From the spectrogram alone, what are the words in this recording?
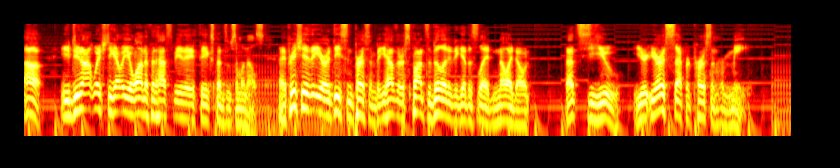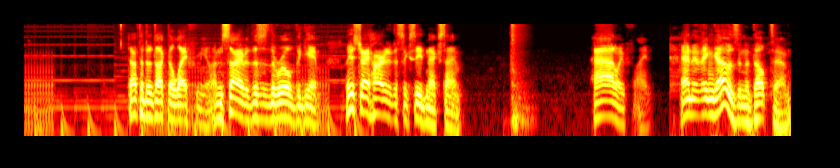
Oh, you do not wish to get what you want if it has to be at the expense of someone else. I appreciate that you're a decent person, but you have the responsibility to get us laid. No, I don't. That's you. You're, you're a separate person from me. Don't have to deduct a life from you. I'm sorry, but this is the rule of the game. Please try harder to succeed next time. That'll be fine. Anything goes in Adult Town.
